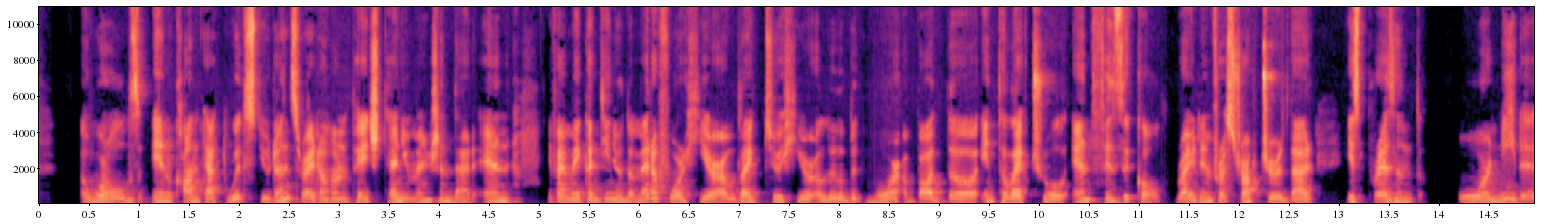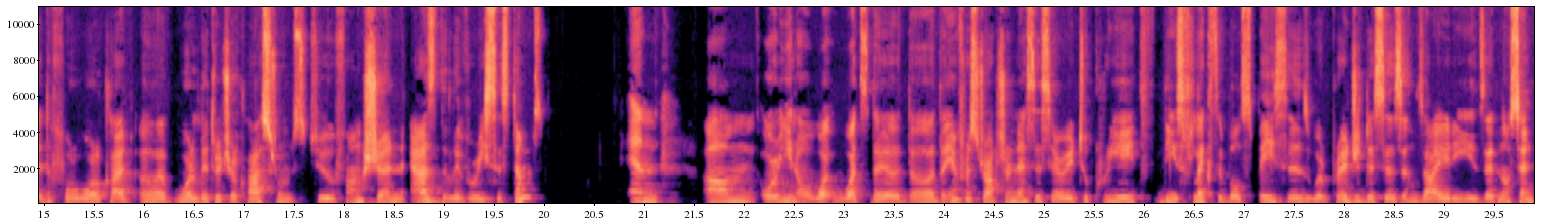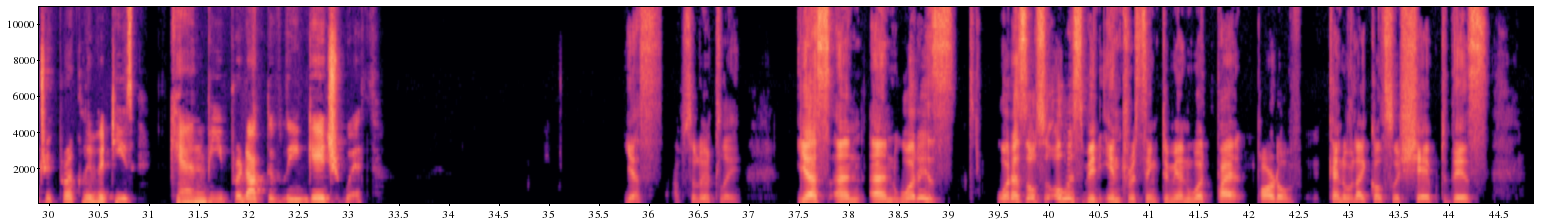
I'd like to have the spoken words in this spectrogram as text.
uh, worlds in contact with students, right? On, page 10, you mentioned that. And if I may continue the metaphor here, I would like to hear a little bit more about the intellectual and physical, right, infrastructure that is present or needed for world, class, uh, world literature classrooms to function as delivery systems. And um, or you know what what's the, the the infrastructure necessary to create these flexible spaces where prejudices anxieties ethnocentric proclivities can be productively engaged with? Yes absolutely. Yes and and what is what has also always been interesting to me and what part of kind of like also shaped this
